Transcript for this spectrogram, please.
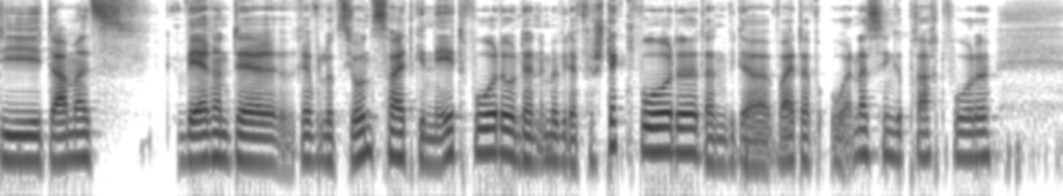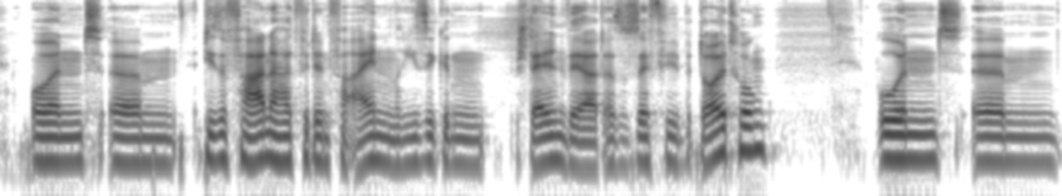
die damals während der Revolutionszeit genäht wurde und dann immer wieder versteckt wurde, dann wieder weiter woanders hingebracht wurde. Und ähm, diese Fahne hat für den Verein einen riesigen Stellenwert, also sehr viel Bedeutung. Und ähm,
